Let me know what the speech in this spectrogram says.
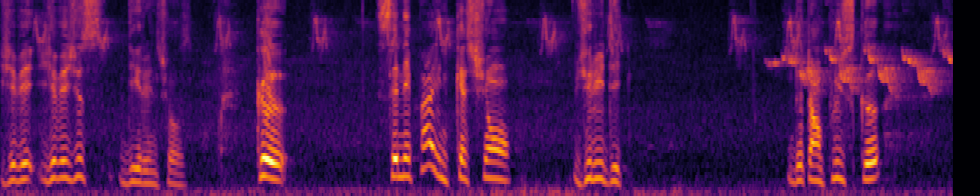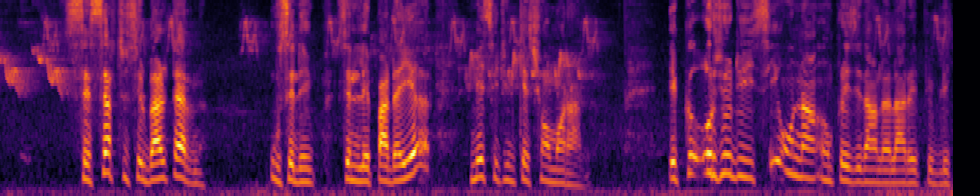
je vais, je vais juste dire une chose, que ce n'est pas une question juridique. D'autant plus que c'est certes subalterne, ou ce, ce ne l'est pas d'ailleurs, mais c'est une question morale. Et qu'aujourd'hui, si on a un président de la République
